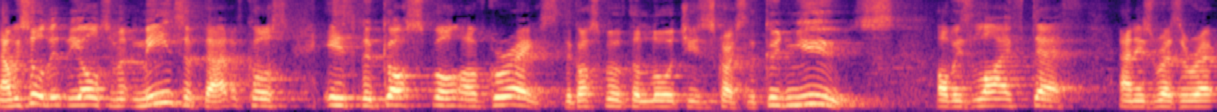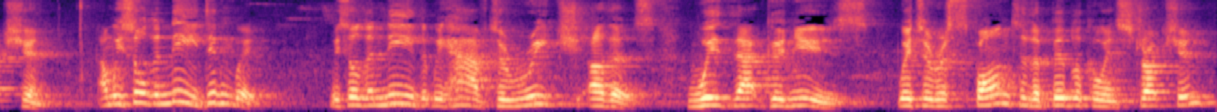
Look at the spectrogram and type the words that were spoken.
Now we saw that the ultimate means of that, of course, is the gospel of grace, the gospel of the Lord Jesus Christ, the good news of his life, death, and his resurrection. And we saw the need, didn't we? We saw the need that we have to reach others with that good news. We're to respond to the biblical instruction,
